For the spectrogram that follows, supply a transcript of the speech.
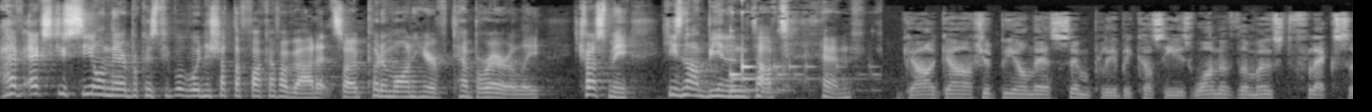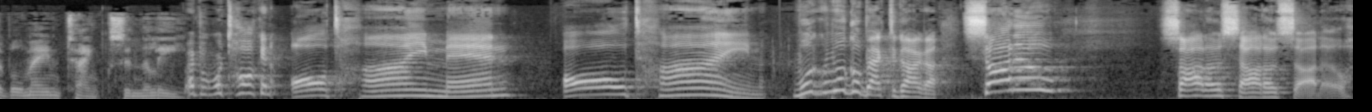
I have XQC on there because people wouldn't shut the fuck up about it, so I put him on here temporarily. Trust me, he's not being in the top 10. Gaga should be on there simply because he is one of the most flexible main tanks in the league. Right, but we're talking all time, man. All time. We'll, we'll go back to Gaga. Sado. Sado, Sado, Sado.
